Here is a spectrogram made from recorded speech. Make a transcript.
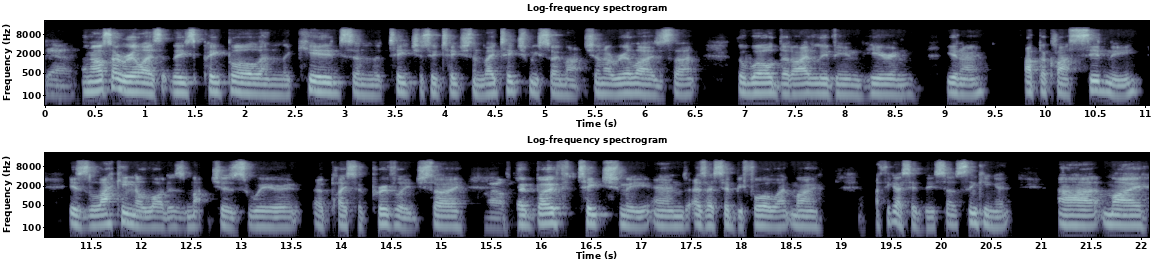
Yeah. And i also realize that these people and the kids and the teachers who teach them they teach me so much. And i realize that the world that i live in here in you know upper class sydney is lacking a lot as much as we're a place of privilege. So, wow. so both teach me, and as I said before, like my, I think I said this. I was thinking it. Uh, my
